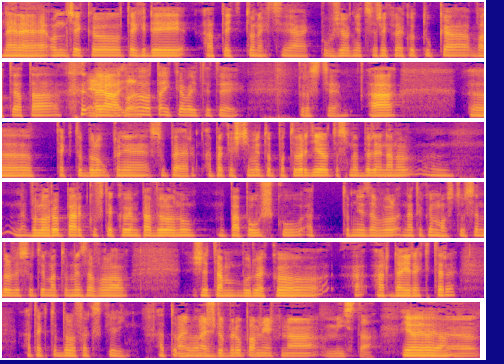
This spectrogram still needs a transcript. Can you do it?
Ne, ne, ne, on řekl tehdy, a teď to nechci nějak, použil něco, řekl jako tuka, vatata, a já, jo, tajka, ty, prostě. A uh, tak to bylo úplně super. A pak ještě mi to potvrdil, to jsme byli na, no, v Loroparku v takovém pavilonu papoušku a to mě zavolal, na takovém mostu jsem byl vysutým a to mě zavolal, že tam budu jako art director a tak to bylo fakt skvělý. A to Má, bylo... Máš dobrou paměť na místa. Jo, jo, jo. Uh,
